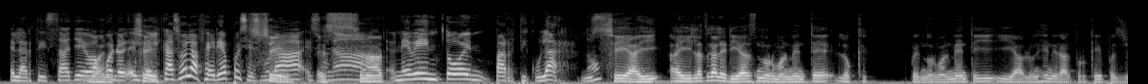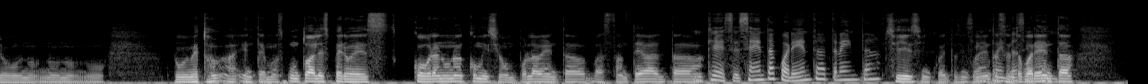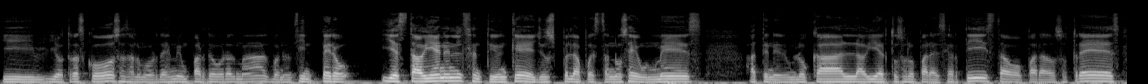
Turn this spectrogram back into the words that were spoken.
El artista lleva, bueno, Bueno, el, sí. el caso de la feria, pues es, Sí, una, es, es una- una- un evento en particular, ¿no? Sí, ahí, ahí las galerías normalmente, lo que, pues normalmente, y, y hablo en general porque pues yo no, no, no, no, no me meto en temas puntuales, pero es, cobran una comisión por la venta bastante alta. ¿Qué? ¿60, 40, 30? Sí, 50, 50, 50, 140 y, y otras cosas, a lo mejor déjeme un par de horas más, bueno, en fin, pero y está bien en el sentido en que ellos pues le apuestan, no sé, un mes a tener un local abierto solo para ese artista o para dos o tres,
